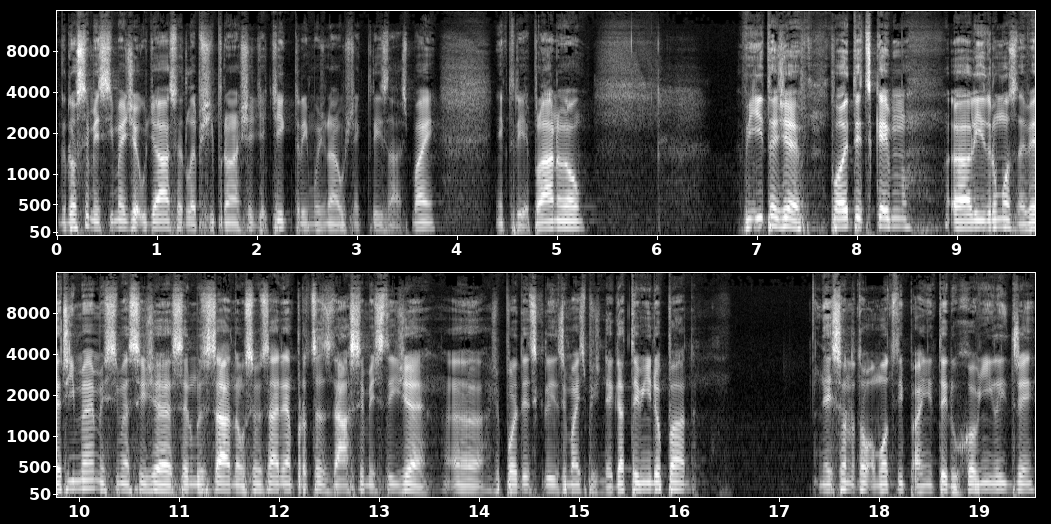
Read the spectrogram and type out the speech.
kdo si myslíme, že udělá svět lepší pro naše děti, který možná už některý z nás mají, některý je plánují. Vidíte, že politickým Eh, lídrům moc nevěříme. Myslíme si, že 70 nebo 81% z nás si myslí, že, eh, že politický lídři mají spíš negativní dopad. Nejsou na tom omocní ani ty duchovní lídři.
